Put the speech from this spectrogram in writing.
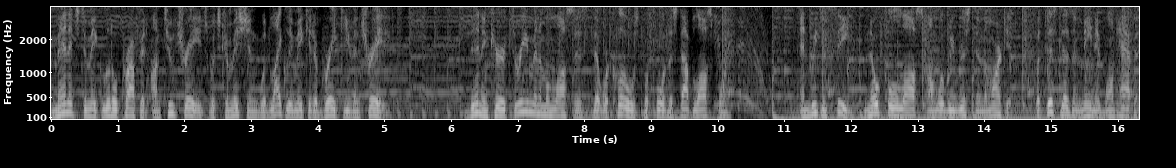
Managed to make little profit on two trades which commission would likely make it a break-even trade then incurred three minimum losses that were closed before the stop loss point. And we can see no full loss on what we risked in the market, but this doesn't mean it won't happen.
